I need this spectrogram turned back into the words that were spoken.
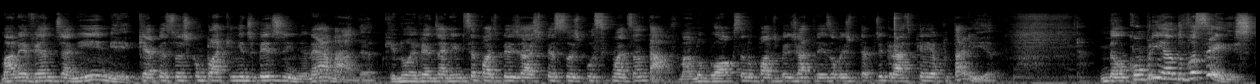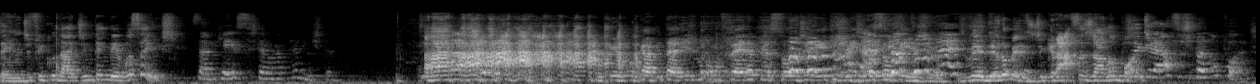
Mas no evento de anime, que é pessoas com plaquinha de beijinho, né, amada? Que no evento de anime você pode beijar as pessoas por 50 centavos. Mas no bloco você não pode beijar três ao mesmo tempo de graça, porque aí é putaria. Não compreendo vocês. Tenho dificuldade de entender vocês. Sabe o que é isso? Sistema capitalista. Porque o capitalismo confere à pessoa o direito de vender seu beijo. De vender o beijo, de graça já não pode. De graça já não pode.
